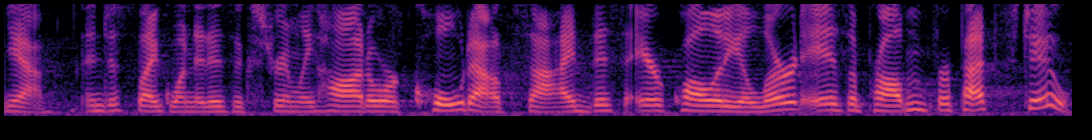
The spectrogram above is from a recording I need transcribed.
Yeah, and just like when it is extremely hot or cold outside, this air quality alert is a problem for pets too.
